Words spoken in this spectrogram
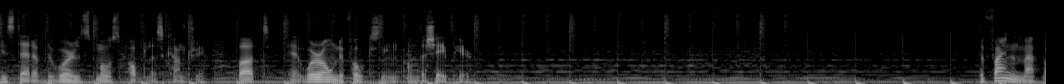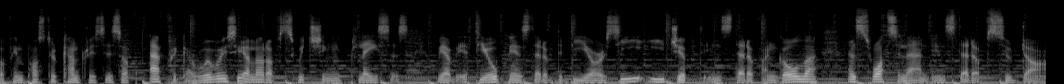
instead of the world's most populous country. But uh, we're only focusing on the shape here. The final map of imposter countries is of Africa, where we see a lot of switching places. We have Ethiopia instead of the DRC, Egypt instead of Angola, and Swaziland instead of Sudan.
